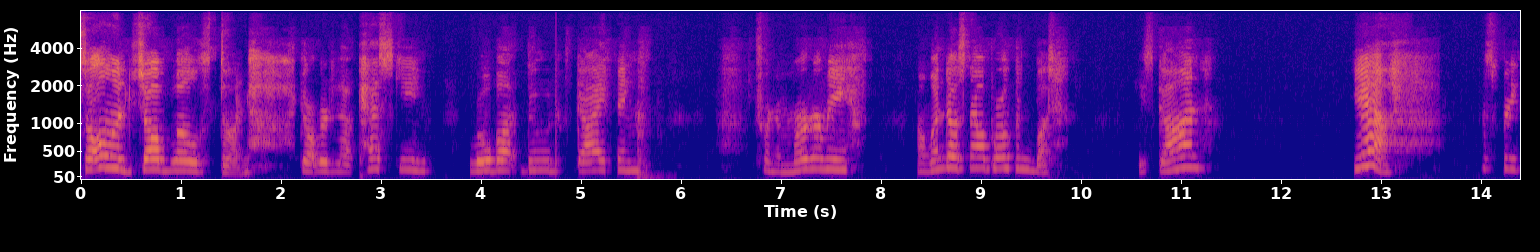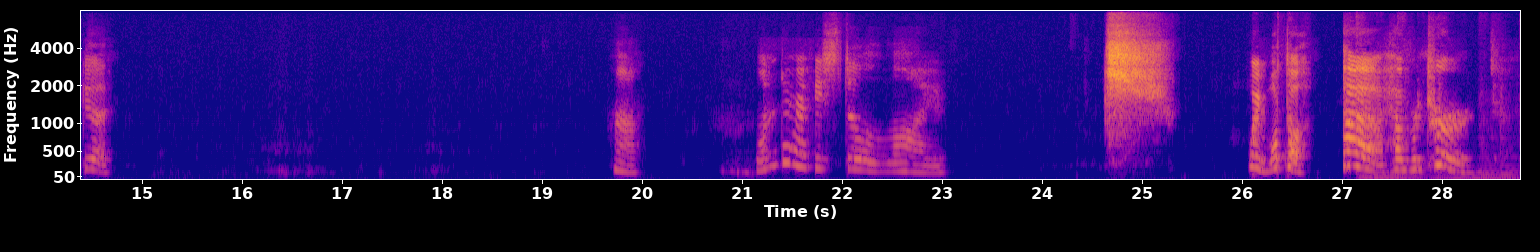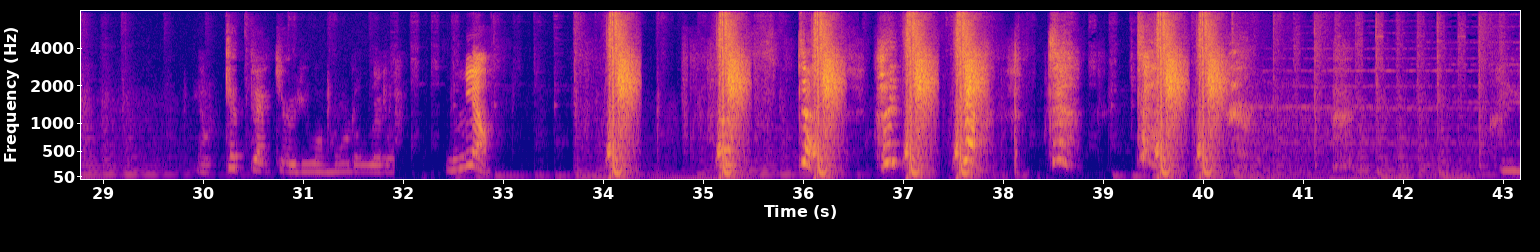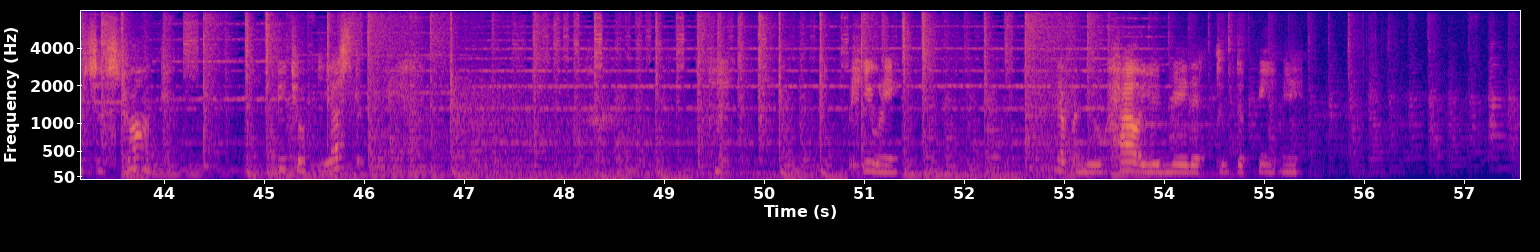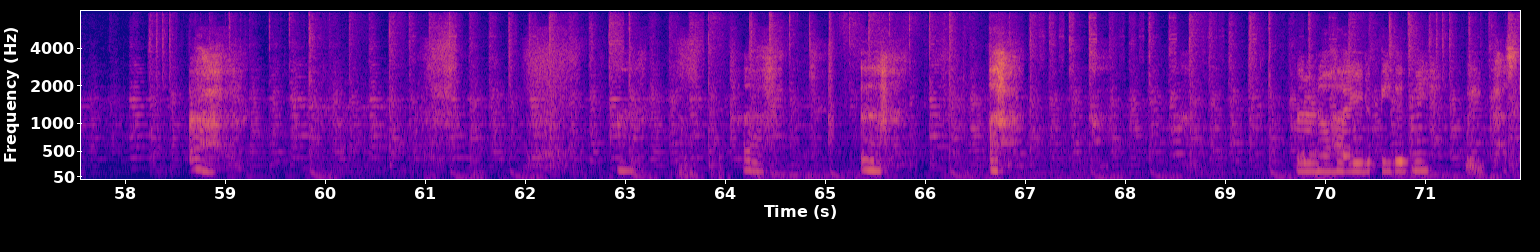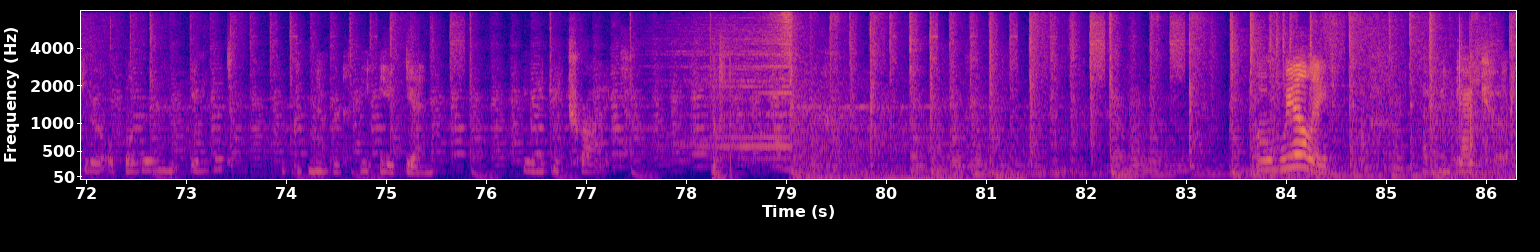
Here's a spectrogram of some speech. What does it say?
Solid job well done. Got rid of that pesky robot dude guy thing trying to murder me. My window's now broken, but he's gone. Yeah, that's pretty good. Huh. Wonder if he's still alive. Shh! Wait, what the? Ah, have returned. Get back here, you immortal little. He's so strong. He took yesterday. Hmm. Puny. Never knew how you made it to defeat me. Ah. I don't know how you defeated me, but you pesky little bugger, you idiot. You could never defeat me again, even if you tried. Oh, really? I think I could.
